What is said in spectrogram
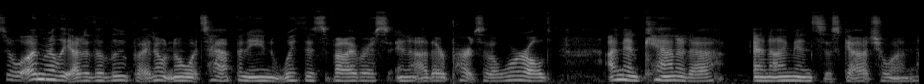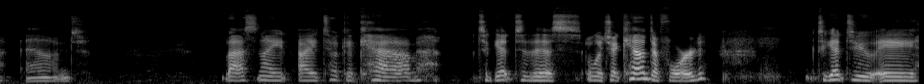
So I'm really out of the loop. I don't know what's happening with this virus in other parts of the world. I'm in Canada and I'm in Saskatchewan. And last night I took a cab to get to this, which I can't afford, to get to a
